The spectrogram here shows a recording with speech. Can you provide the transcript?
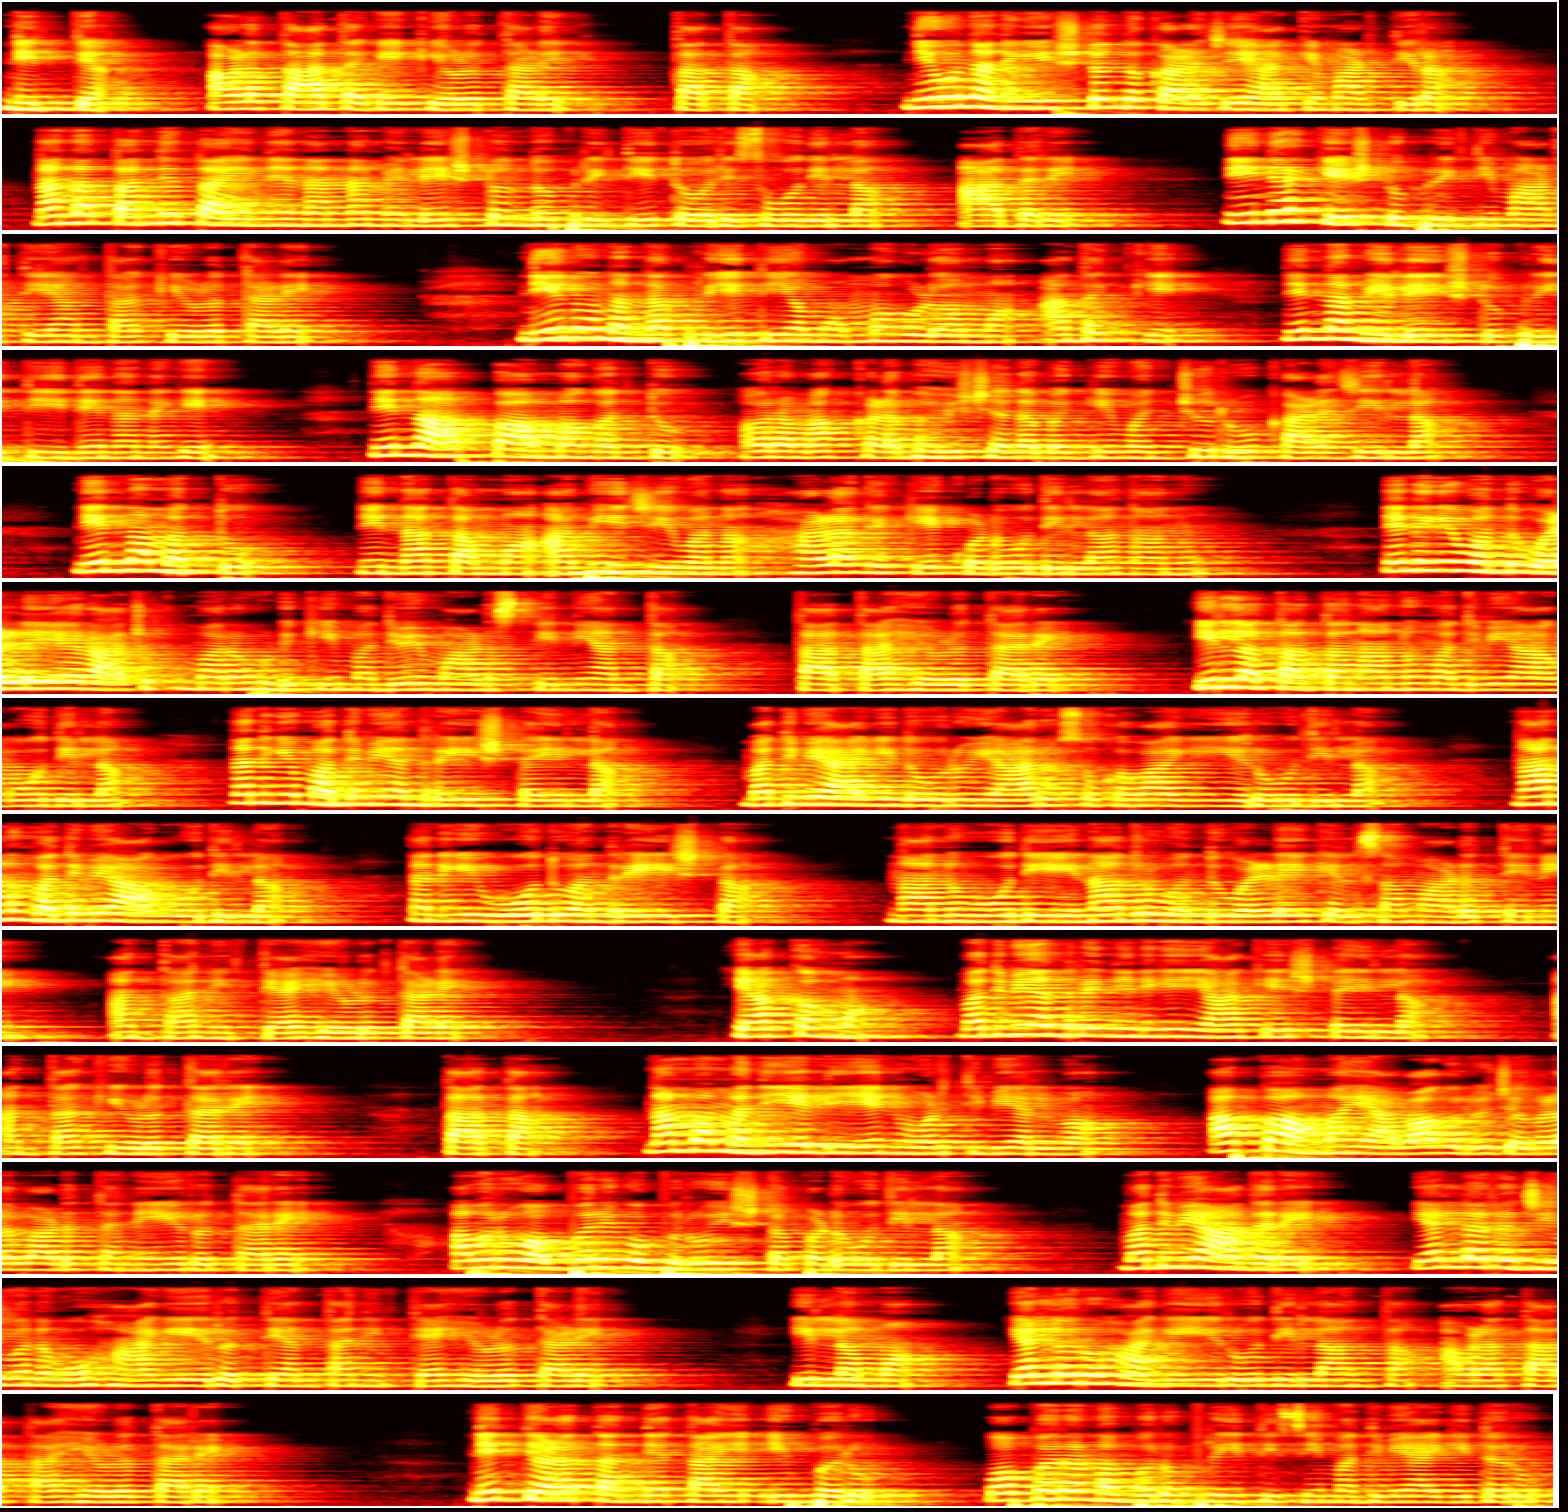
ನಿತ್ಯ. ಅವಳ ತಾತಗೆ ಕೇಳುತ್ತಾಳೆ, ತಾತ, ನೀವು ನನಗೆ ಇಷ್ಟೊಂದು ಕಾಳಜಿ ಯಾಕೆ ಮಾಡ್ತೀರಾ? ನನ್ನ ತಂದೆ ತಾಯಿನೇ ನನ್ನ ಮೇಲೆ ಇಷ್ಟೊಂದು ಪ್ರೀತಿ ತೋರಿಸುವುದಿಲ್ಲ. ಆದರೆ, ನೀನ್ಯಾಕೆ ಎಷ್ಟು ಪ್ರೀತಿ ಮಾಡ್ತೀಯಾ ಅಂತ ಕೇಳುತ್ತಾಳೆ. ನೀನು ನನ್ನ ಪ್ರೀತಿಯ ಮೊಮ್ಮಗಳು ಅಮ್ಮ. ಅದಕ್ಕೆ ನಿನ್ನ ಮೇಲೆ ಇಷ್ಟು ಪ್ರೀತಿ ಇದೆ ನನಗೆ. ನಿನ್ನ ಅಪ್ಪ ಅಮ್ಮಗಂತೂ ಅವರ ಮಕ್ಕಳ ಭವಿಷ್ಯದ ಬಗ್ಗೆ ಒಂಚೂರು ಕಾಳಜಿ ಇಲ್ಲ. ನಿನ್ನ ಮತ್ತು ನಿನ್ನ ತಮ್ಮ ಅಭಿಜೀವನ ಹಾಳಾಗಕ್ಕೆ ಕೊಡುವುದಿಲ್ಲ ನಾನು. ನಿನಗೆ ಒಂದು ಒಳ್ಳೆಯ ರಾಜಕುಮಾರ ಹುಡುಕಿ ಮದುವೆ ಮಾಡಿಸ್ತೀನಿ ಅಂತ ತಾತ ಹೇಳುತ್ತಾರೆ. ಇಲ್ಲ ತಾತ, ನಾನು ಮದುವೆ ಆಗುವುದಿಲ್ಲ. ನನಗೆ ಮದುವೆ ಅಂದರೆ ಇಷ್ಟ ಇಲ್ಲ. ಮದುವೆ ಆಗಿದವರು ಯಾರೂ ಸುಖವಾಗಿ ಇರುವುದಿಲ್ಲ. ನಾನು ಮದುವೆ ಆಗುವುದಿಲ್ಲ. ನನಗೆ ಓದು ಅಂದರೆ ಇಷ್ಟ. ನಾನು ಓದಿ ಏನಾದರೂ ಒಂದು ಒಳ್ಳೆಯ ಕೆಲಸ ಮಾಡುತ್ತೇನೆ ಅಂತ ನಿತ್ಯ ಹೇಳುತ್ತಾಳೆ. ಯಾಕಮ್ಮ, ಮದುವೆ ಅಂದರೆ ನಿನಗೆ ಯಾಕೆ ಇಷ್ಟ ಇಲ್ಲ? ಅಂತ ಕೇಳುತ್ತಾರೆ. ತಾತ, ನಮ್ಮ ಮನೆಯಲ್ಲಿಯೇ ನೋಡ್ತೀವಿ ಅಲ್ವಾ? ಅಪ್ಪ, ಅಮ್ಮ ಯಾವಾಗಲೂ ಜಗಳವಾಡುತ್ತಲೇ ಇರುತ್ತಾರೆ. ಅವರು ಒಬ್ಬರಿಗೊಬ್ಬರು ಇಷ್ಟಪಡುವುದಿಲ್ಲ. ಮದುವೆ ಆದರೆ ಎಲ್ಲರ ಜೀವನವು ಹಾಗೆ ಇರುತ್ತೆ ಅಂತ ನಿತ್ಯ ಹೇಳುತ್ತಾಳೆ. ಇಲ್ಲಮ್ಮ, ಎಲ್ಲರೂ ಹಾಗೆ ಇರುವುದಿಲ್ಲ ಅಂತ ಅವಳ ತಾತ ಹೇಳುತ್ತಾರೆ. ನಿತ್ಯಳ ತಂದೆ ತಾಯಿ ಇಬ್ಬರು, ಒಬ್ಬರನ್ನೊಬ್ಬರು ಪ್ರೀತಿಸಿ ಮದುವೆಯಾಗಿದ್ದರು.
